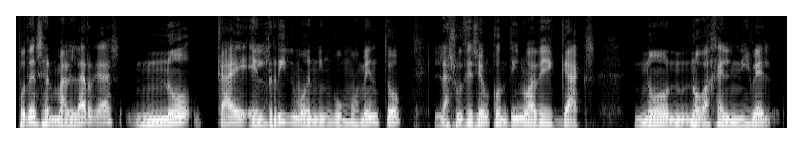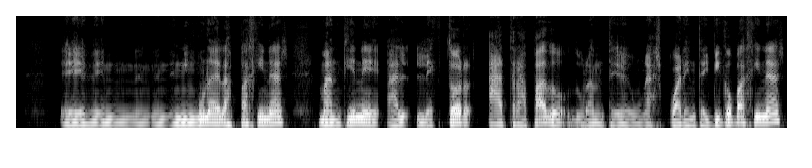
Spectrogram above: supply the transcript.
pueden ser más largas, no cae el ritmo en ningún momento, la sucesión continua de gags no, no baja el nivel en, ninguna de las páginas mantiene al lector atrapado durante unas cuarenta y pico páginas.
